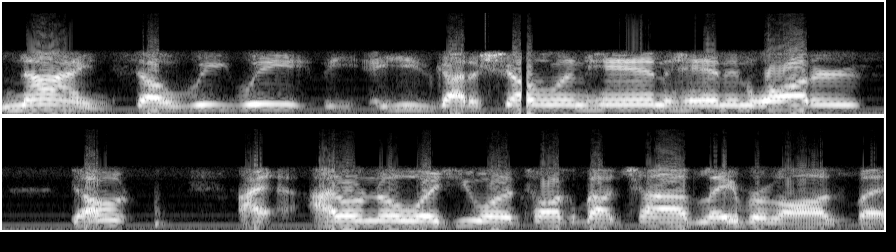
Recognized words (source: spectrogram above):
Nine. Nine. So we we he's got a shovel in hand, hand in waters. Don't I I don't know what you want to talk about child labor laws, but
